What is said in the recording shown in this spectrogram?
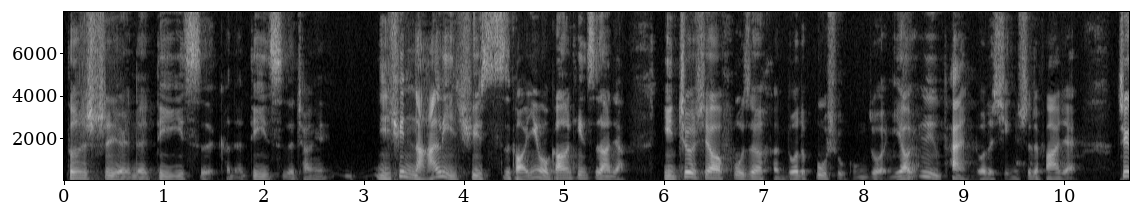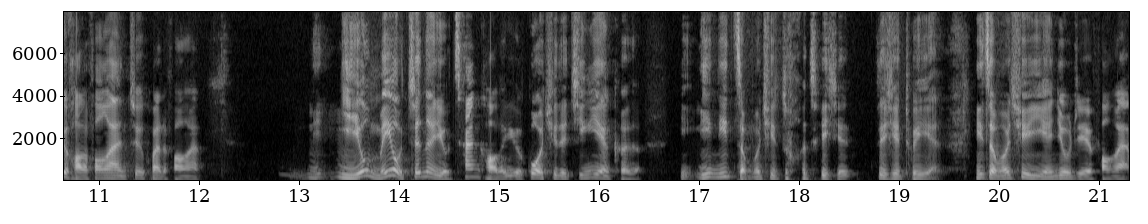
都是世人的第一次，可能第一次的尝验。你去哪里去思考？因为我刚刚听市长讲，你就是要负责很多的部署工作，你要预判很多的形势的发展，最好的方案、最坏的方案，你你又没有真的有参考的一个过去的经验，可能你你你怎么去做这些这些推演？你怎么去研究这些方案？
